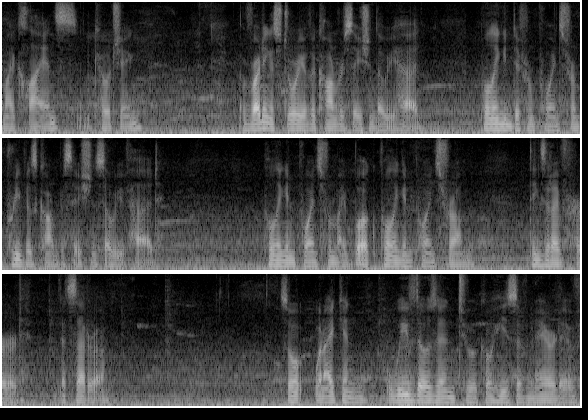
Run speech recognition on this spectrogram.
my clients in coaching of writing a story of the conversation that we had, pulling in different points from previous conversations that we've had, pulling in points from my book, pulling in points from things that I've heard, etc. So when I can weave those into a cohesive narrative,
